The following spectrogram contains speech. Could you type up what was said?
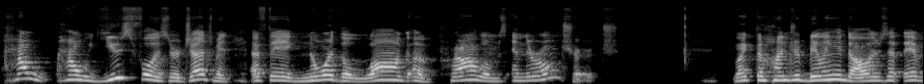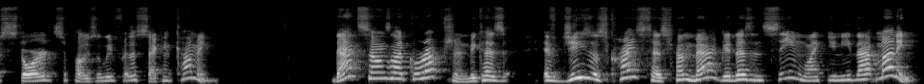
how how useful is their judgment if they ignore the log of problems in their own church? Like the hundred billion dollars that they have stored supposedly for the second coming. That sounds like corruption because if Jesus Christ has come back, it doesn't seem like you need that money.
